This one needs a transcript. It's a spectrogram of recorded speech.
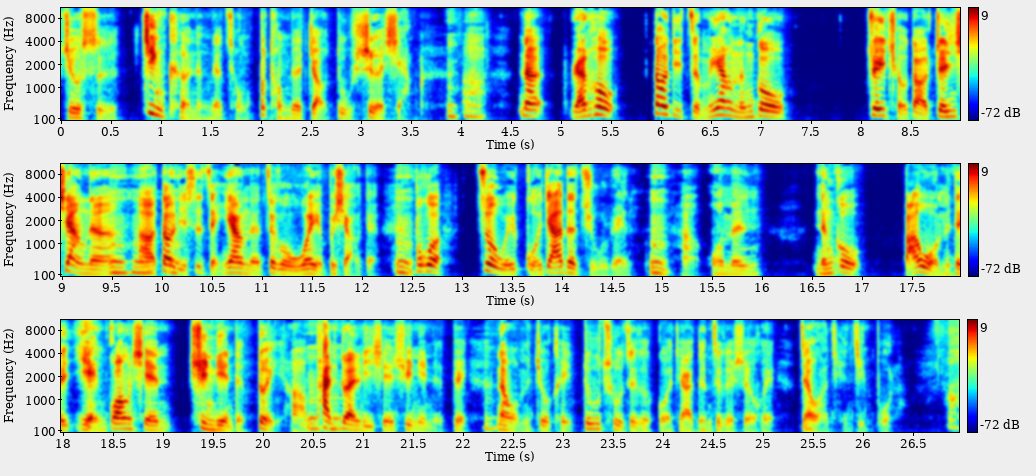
就是尽可能的从不同的角度设想。啊，那然后到底怎么样能够？追求到真相呢？嗯嗯、啊，到底是怎样呢？这个我也不晓得。嗯，不过作为国家的主人，嗯，啊，我们能够把我们的眼光先训练的对，啊，判断力先训练的对，嗯、那我们就可以督促这个国家跟这个社会再往前进步了。哦，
